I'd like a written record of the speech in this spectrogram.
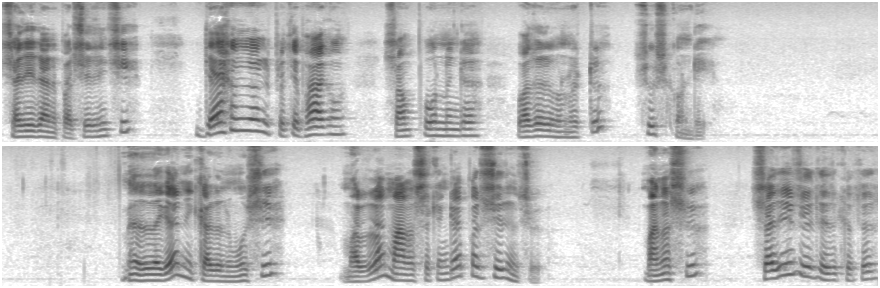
శరీరాన్ని పరిశీలించి దేహంలోని ప్రతి భాగం సంపూర్ణంగా వదలి ఉన్నట్టు చూసుకోండి. మెల్లగా నీ కళ్ళను మూసి మరలా మానసికంగా పరిశీలించు. మనస్సు శరీర ఎదుకత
